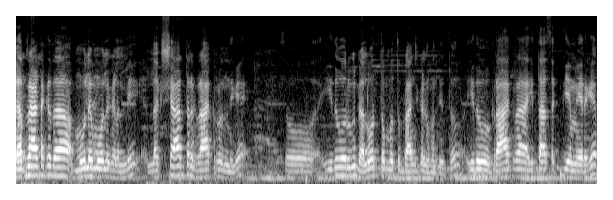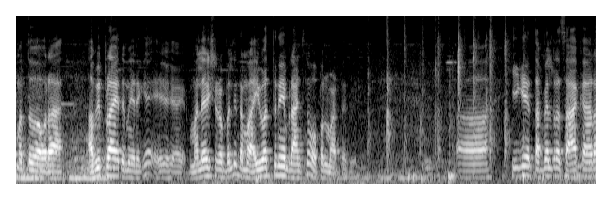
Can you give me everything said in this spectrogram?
ಕರ್ನಾಟಕದ ಮೂಲೆ ಮೂಲೆಗಳಲ್ಲಿ ಲಕ್ಷಾಂತರ ಗ್ರಾಹಕರೊಂದಿಗೆ ಸೊ ಇದುವರೆಗೂ ನಲವತ್ತೊಂಬತ್ತು ಬ್ರಾಂಚ್ಗಳನ್ನ ಹೊಂದಿತ್ತು. ಇದು ಗ್ರಾಹಕರ ಹಿತಾಸಕ್ತಿಯ ಮೇರೆಗೆ ಮತ್ತು ಅವರ ಅಭಿಪ್ರಾಯದ ಮೇರೆಗೆ ಆ, ಮಲ್ಲೇಶ್ವರದಲ್ಲಿ ನಮ್ಮ ಐವತ್ತನೇ ಬ್ರಾಂಚ್ನ ಓಪನ್ ಮಾಡ್ತಾ ಇದ್ವಿ. ಹೀಗೆ ತಮ್ಮೆಲ್ಲರ ಸಹಕಾರ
